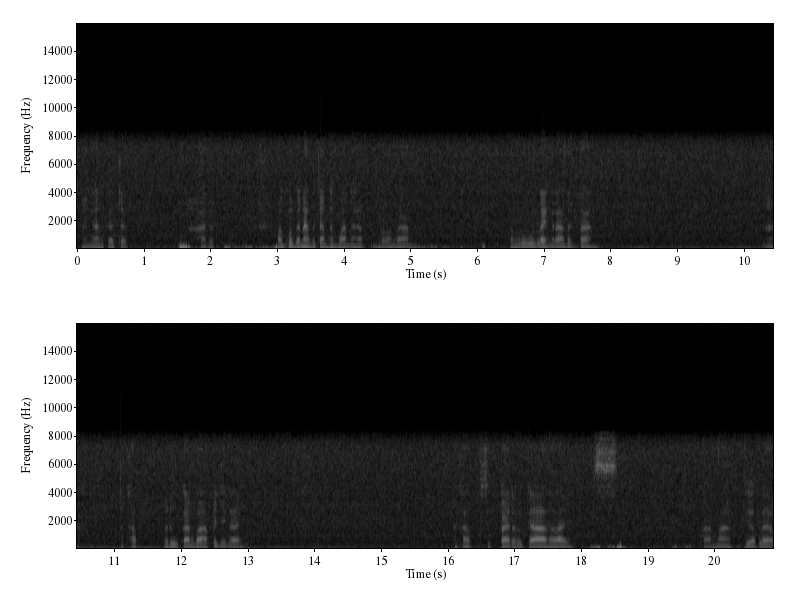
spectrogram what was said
ไม่งั้นก็จะ อาจจะบางคนก็นั่งประจำทั้งวันนะครับ ระวังร้าน ต้องรู้แหล่งร้านต่างๆนะครับ มาดูกันว่าเป็นยังไงนะครับ 18นาฬิกาเท่าไหร่ ผ่านมาเกือบแล้ว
